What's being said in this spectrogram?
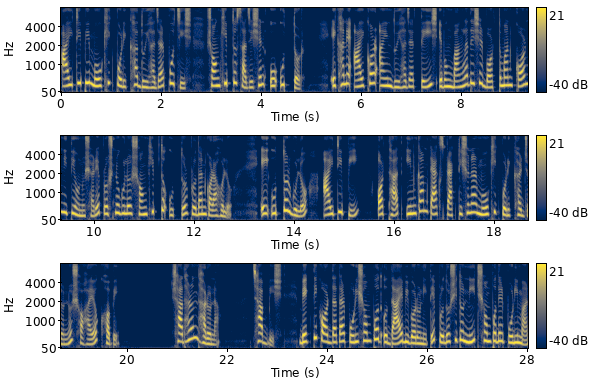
আইটিপি মৌখিক পরীক্ষা দুই হাজার পঁচিশ, সংক্ষিপ্ত সাজেশন ও উত্তর। এখানে আয়কর আইন দুই হাজার তেইশ এবং বাংলাদেশের বর্তমান কর নীতি অনুসারে প্রশ্নগুলোর সংক্ষিপ্ত উত্তর প্রদান করা হল। এই উত্তরগুলো আইটিপি, অর্থাৎ ইনকাম ট্যাক্স প্র্যাকটিশনার মৌখিক পরীক্ষার জন্য সহায়ক হবে। সাধারণ ধারণা ২৬ ব্যক্তি করদাতার পরিসম্পদ ও দায় বিবরণীতে প্রদর্শিত নিট সম্পদের পরিমাণ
